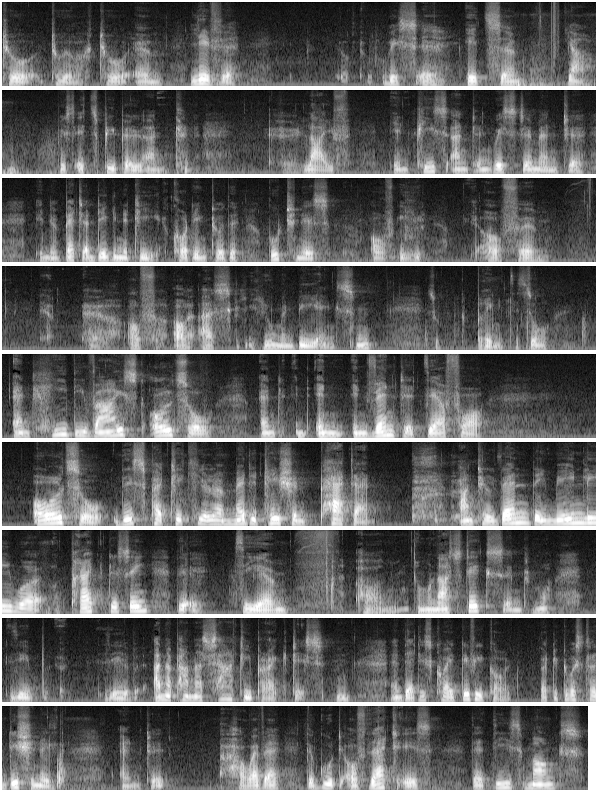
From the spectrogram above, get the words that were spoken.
to to to um, live uh, with uh, its um, yeah with its people and uh, life in peace and in wisdom and uh, in a better dignity according to the goodness of of um, of us human beings. Hmm? So bringt so, and he devised also and, and invented therefore also this particular meditation pattern. Until then, they mainly were practicing the, the um, um, monastics and mo- the anapanasati practice. Hmm? And that is quite difficult, but it was traditional. And uh, however, the good of that is that these monks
